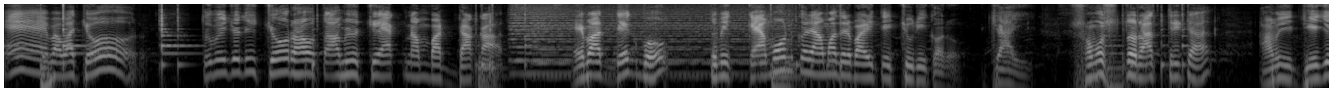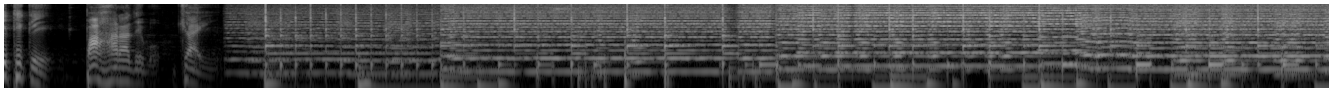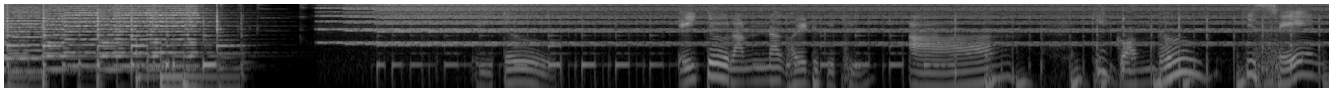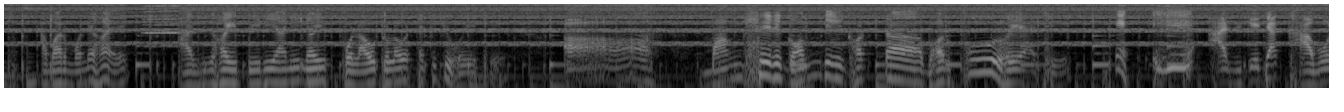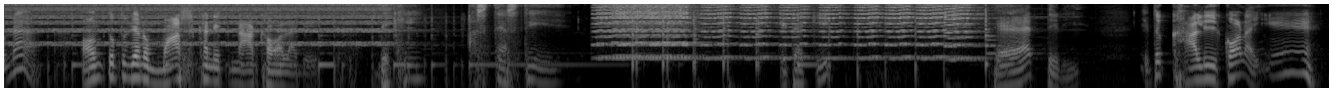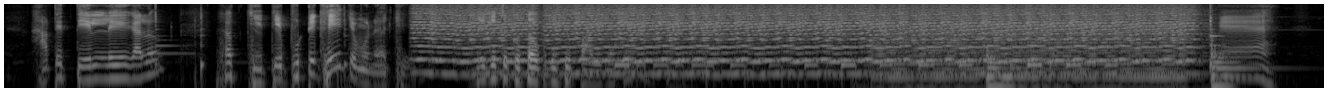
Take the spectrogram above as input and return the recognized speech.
হ্যাঁ বাবা চোর। তুমি যদি চোর হও তা আমি হচ্ছে এক নাম্বার ডাকাত। এবার দেখব তুমি কেমন করে আমাদের বাড়িতে চুরি করো। যাই সমস্ত রাত্রিটা আমি জেগে থেকে পাহারা দেব। যাই। তো, এই তো রান্নাঘরে ঢুকেছি আ, কি গন্ধ, কি সেন্ট। আমার মনে হয় আজকে হয় বিরিয়ানি নয়, পোলাও টোলাও একটা কিছু হয়েছে। মাংসের গন্ধে ঘরটা ভরপুর হয়ে আছে। আজকে যা খাব না, অন্তত যেন মাসখানেক না খাওয়া লাগে। দেখি, আস্তে আস্তে এটা কি? দেখ তেরি। এ তো খালি কড়াই হাতে তেল লেগে গেল সব চেটে পুটে খেয়েছে মনে হচ্ছে। দেখি তো কোথাও কিছু পাই নাকি। এহ,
